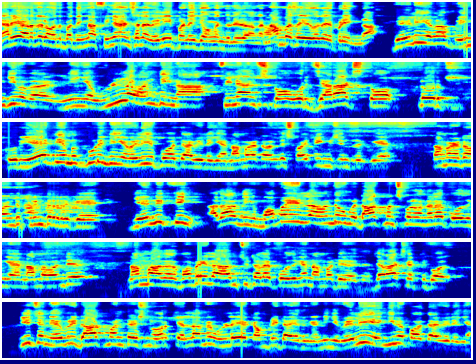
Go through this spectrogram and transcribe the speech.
நிறைய இடத்துல வந்து பாத்தீங்கன்னா பினான்ஸ் எல்லாம் வெளியே பண்ணிக்கோங்கன்னு சொல்லிடுவாங்க. நம்ம சைடு வந்து எப்படிங்கண்ணா? வெளியெல்லாம் எங்கேயும் நீங்க உள்ள வந்தீங்கன்னா பினான்ஸ்க்கோ ஒரு ஜெராக்ஸ்க்கோ இல்ல ஒரு ஒரு ஏடிஎம்க்கு கூட நீங்க வெளியே போக தேவையில்லைங்க. நம்ம கிட்ட வந்து ஸ்வைப்பிங் மிஷின் இருக்கு. நம்ம கிட்ட வந்து பிரிண்டர் இருக்கு. எனிதிங் அதாவது நீங்க மொபைல்ல வந்து உங்க டாக்குமெண்ட்ஸ் கொண்டு வந்தாலே போதுங்க. நம்ம வந்து நம்ம அதை மொபைல்ல அனுப்பிச்சுட்டாலே போதுங்க. நம்ம ஜெராக்ஸ் எடுத்துக்கோ. Each and every documentation work எல்லாமே உள்ளேயே கம்ப்ளீட் ஆயிருங்க. நீங்க வெளியே எங்கேயுமே போக தேவையில்லைங்க.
